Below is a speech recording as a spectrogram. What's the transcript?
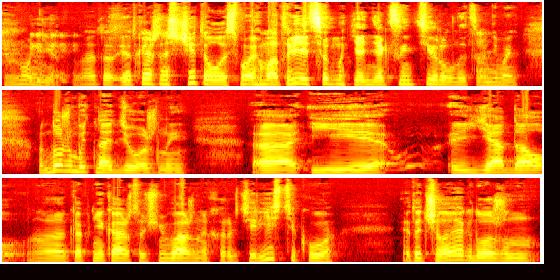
Ну, нет. Это, это, конечно, считывалось в моем ответе, но я не акцентировал на это внимание. Он должен быть надежный. Э, и я дал, э, как мне кажется, очень важную характеристику. Этот человек должен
